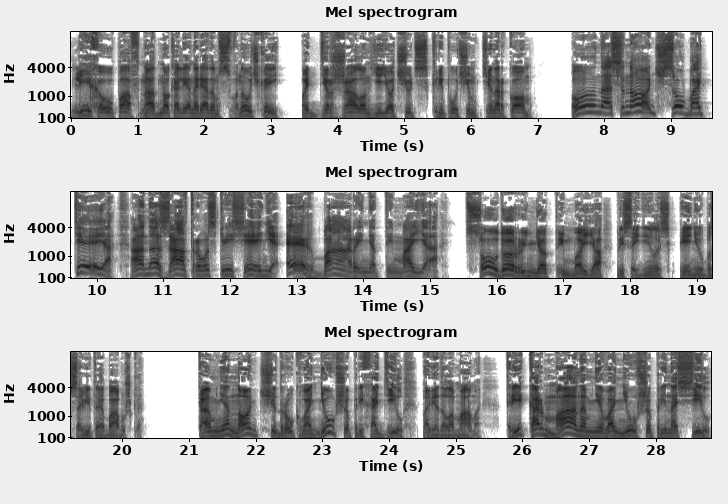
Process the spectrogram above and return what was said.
Лихо упав на одно колено рядом с внучкой, поддержал он ее чуть скрипучим тенорком. «У нас ночь субботея, а на завтра воскресенье. Эх, барыня ты моя!» «Сударыня ты моя!» — присоединилась к пению басовитая бабушка. «Ко мне нонче друг Ванюша приходил», — поведала мама. «Три кармана мне Ванюша приносил».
